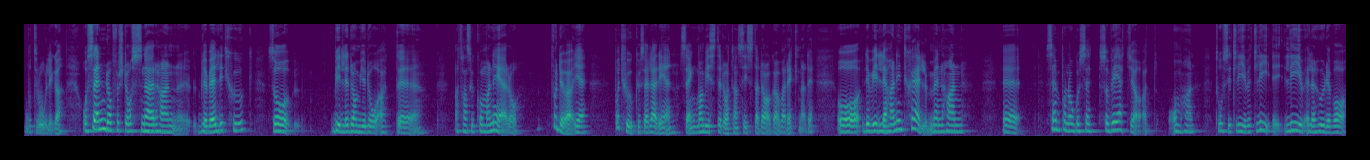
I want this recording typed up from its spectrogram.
otroliga. Och sen då förstås när han blev väldigt sjuk så ville de ju då att, eh, att han skulle komma ner och få dö i, på ett sjukhus eller i en säng. Man visste då att hans sista dagar var räknade. Och det ville han inte själv, men han... Eh, sen på något sätt så vet jag att om han tog sitt liv, ett li, liv eller hur det var,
